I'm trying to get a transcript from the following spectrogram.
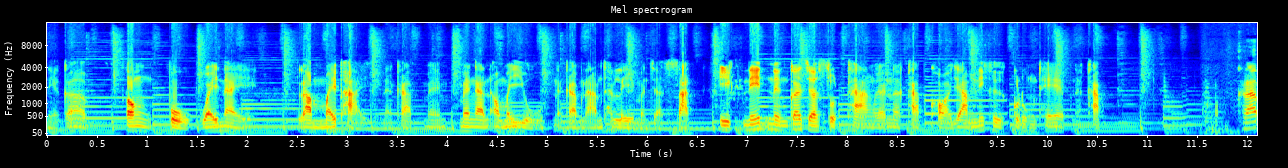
เนี่ยก็ต้องปลูกไว้ใน ลำไม้ไผ่นะครับไม่ไม่งั้นเอาไม่อยู่นะครับน้ำทะเลมันจะซัดอีกนิดนึงก็จะสุดทางแล้วนะครับ ขอย้ำนี่คือกรุงเทพนะครับ ครับ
